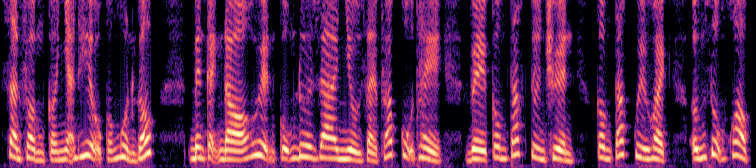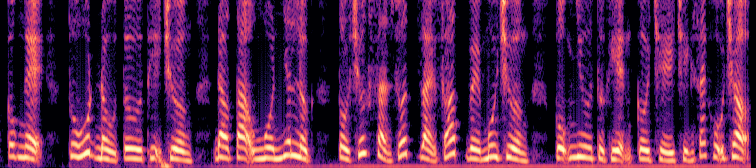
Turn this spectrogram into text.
sản phẩm có nhãn hiệu có nguồn gốc. Bên cạnh đó, huyện cũng đưa ra nhiều giải pháp cụ thể về công tác tuyên truyền, công tác quy hoạch, ứng dụng khoa học công nghệ, thu hút đầu tư thị trường, đào tạo nguồn nhân lực, tổ chức sản xuất giải pháp về môi trường cũng như thực hiện cơ chế chính sách hỗ trợ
